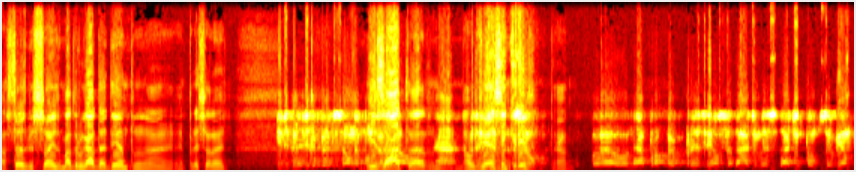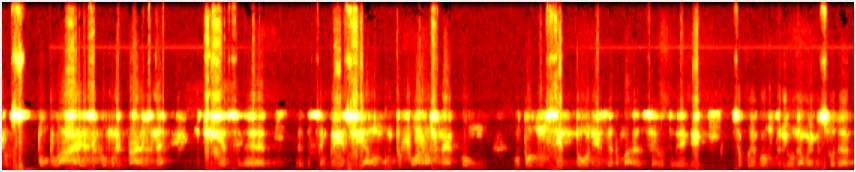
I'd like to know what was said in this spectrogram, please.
as transmissões madrugada dentro, né, impressionante. E de grande repercussão, né? Exato, Gastal? é, Né? audiência incrível. é. Né, a própria presença da Rádio Universidade em tantos eventos populares e comunitários, né, que tinha eh, sempre este elo muito forte, né, com, com todos os setores. Era uma, ele, seu Cunha construiu né, uma emissora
